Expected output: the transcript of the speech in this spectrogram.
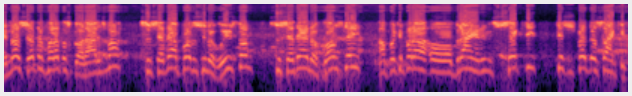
Ενώ σε ό,τι αφορά το σκοράρισμα, στους 9 πόντους είναι ο Winston, στους 9 είναι ο Χόμσλεϊ, από εκεί πέρα ο Μπράιν είναι στους 6 και στους 5 ο Σάκης.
